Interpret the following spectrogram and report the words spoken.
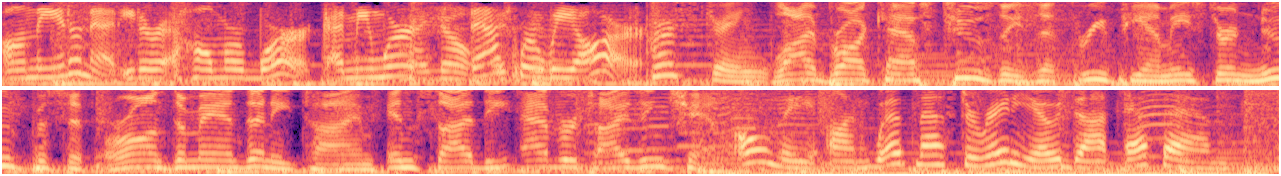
on the internet, either at home or work. I mean, we're that's where we are. Purse strings. Live broadcast Tuesdays at 3 p.m. Eastern, noon Pacific, or on demand anytime inside the advertising channel. Only on webmasterradio.fm.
